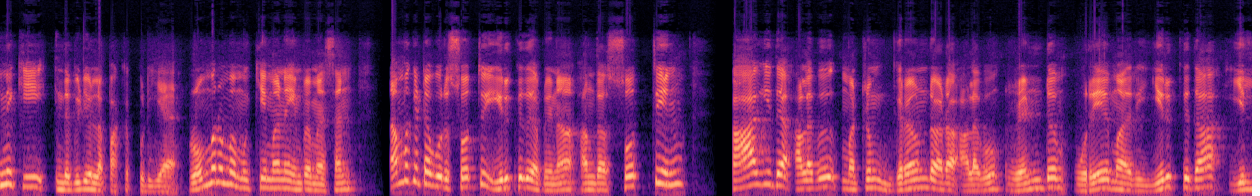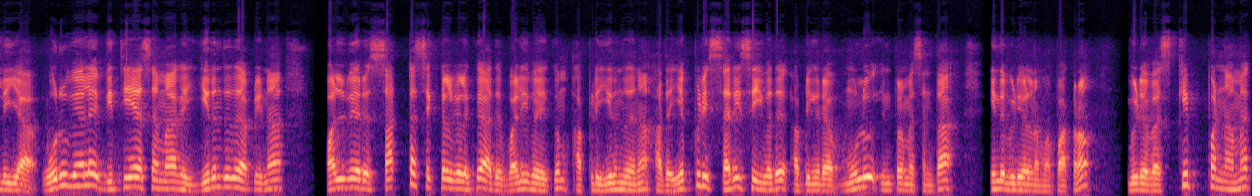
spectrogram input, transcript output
இன்னைக்கு இந்த வீடியோல பார்க்கக்கூடிய ரொம்ப ரொம்ப முக்கியமான இன்ஃபர்மேஷன் நம்ம கிட்ட ஒரு சொத்து இருக்குது அப்படின்னா அந்த சொத்தின் காகித அளவு மற்றும் கிரவுண்டோட அளவும் ரெண்டும் ஒரே மாதிரி இருக்குதா இல்லையா? ஒருவேளை வித்தியாசமாக இருந்தது அப்படின்னா பல்வேறு சட்ட சிக்கல்களுக்கு அது வழிவகுக்கும் அப்படி இருந்ததுன்னா அதை எப்படி சரி செய்வது அப்படிங்கிற முழு இன்ஃபர்மேஷன் தான் இந்த வீடியோவில் நம்ம பார்க்குறோம். வீடியோவை ஸ்கிப் பண்ணாமல்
